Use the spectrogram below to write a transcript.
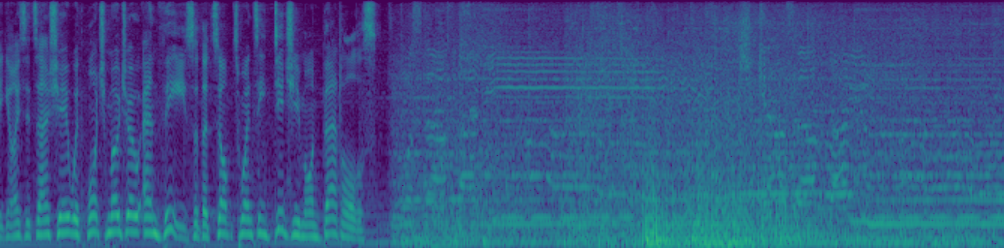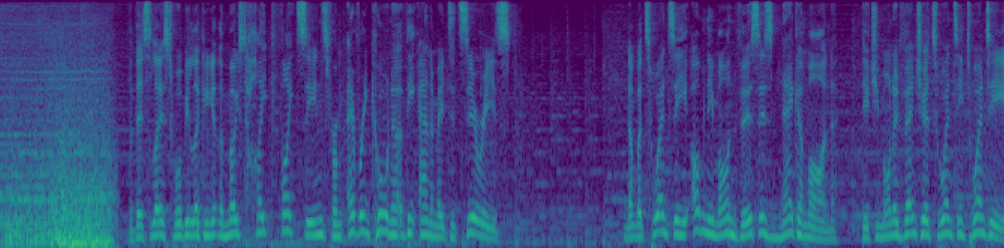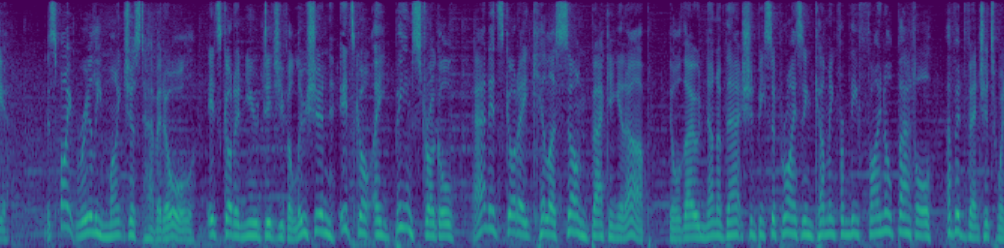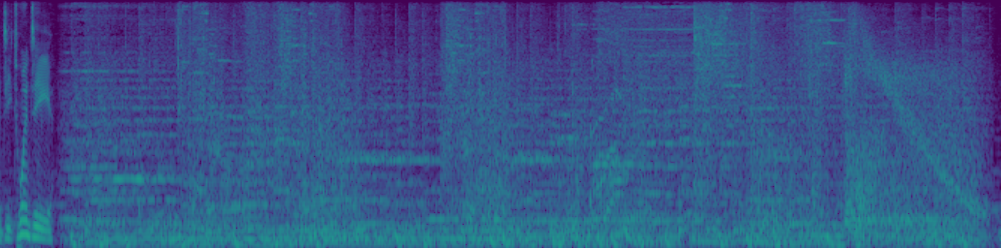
Hey guys, it's Ash here with Watch Mojo, and these are the top 20 Digimon battles. For this list, we'll be looking at the most hype fight scenes from every corner of the animated series. Number 20, Omnimon vs Negamon, Digimon Adventure 2020. This fight really might just have it all. It's got a new Digivolution, it's got a beam struggle, and it's got a killer song backing it up. Although none of that should be surprising coming from the final battle of Adventure 2020.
